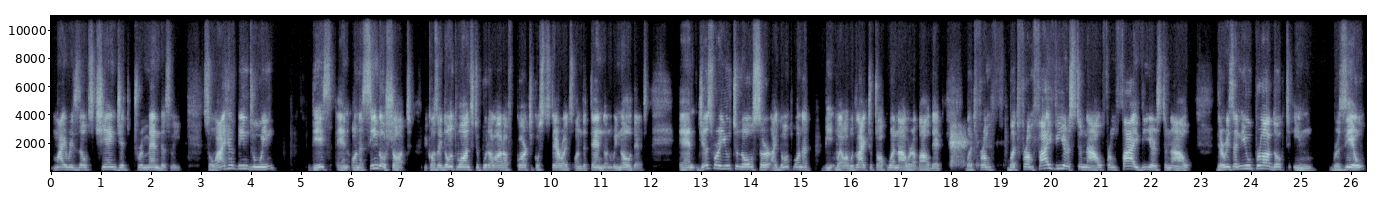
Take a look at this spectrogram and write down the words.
my results changed tremendously. So I have been doing this and on a single shot because I don't want to put a lot of corticosteroids on the tendon. We know that. And just for you to know, sir, I don't want to be, well, I would like to talk one hour about that, but from, but from five years to now, from five years to now, there is a new product in Brazil,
